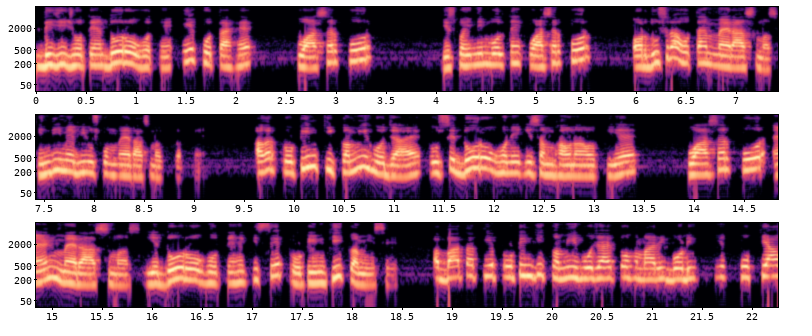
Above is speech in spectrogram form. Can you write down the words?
डिज़ीज़ होते हैं, दो रोग होते हैं। एक होता है क्वासर कोर जिसको हिंदी में बोलते हैं क्वासर कोर और दूसरा होता है मैरासमस हिंदी में भी उसको मैरासमस करते हैं। अगर प्रोटीन की कमी हो जाए तो उससे दो रोग होने की संभावना होती है। क्वासर कोर एंड मैरासमस, ये दो रोग होते हैं किससे? प्रोटीन की कमी से। अब बात आती है प्रोटीन की कमी हो जाए तो हमारी बॉडी को क्या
